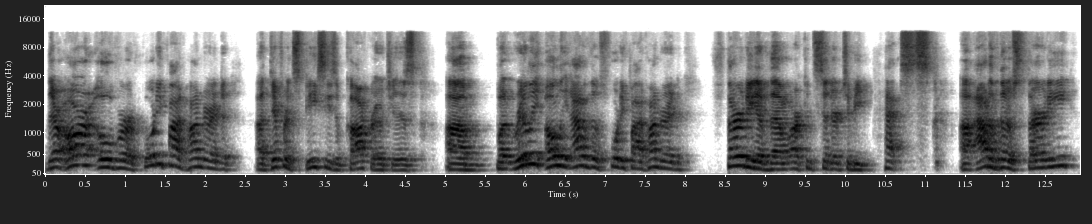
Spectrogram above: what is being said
There are over 4,500 uh, different species of cockroaches, um, but really only out of those 4,500, 30 of them are considered to be pests. Uh, out of those 30,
